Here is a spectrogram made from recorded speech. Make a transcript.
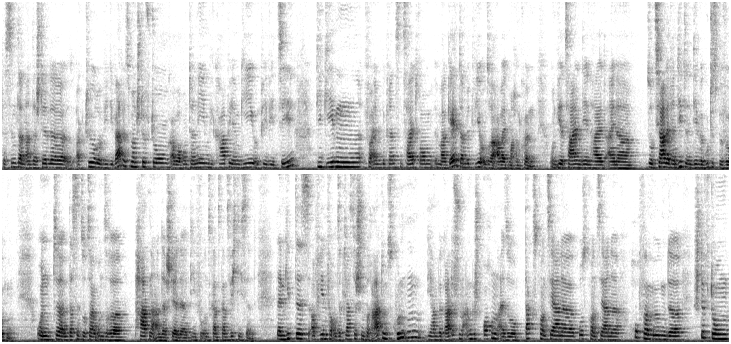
Das sind dann an der Stelle Akteure wie die Bertelsmann Stiftung, aber auch Unternehmen wie KPMG und PwC. Die geben für einen begrenzten Zeitraum immer Geld, damit wir unsere Arbeit machen können. Und wir zahlen denen halt eine soziale Rendite, indem wir Gutes bewirken. Und äh, das sind sozusagen unsere Partner an der Stelle, die für uns ganz, ganz wichtig sind. Dann gibt es auf jeden Fall unsere klassischen Beratungskunden, die haben wir gerade schon angesprochen, also DAX-Konzerne, Großkonzerne, Hochvermögende, Stiftungen,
